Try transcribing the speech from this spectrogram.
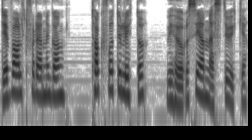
Det var alt for denne gang. Takk for at du lytter. Vi høres igjen neste uke.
